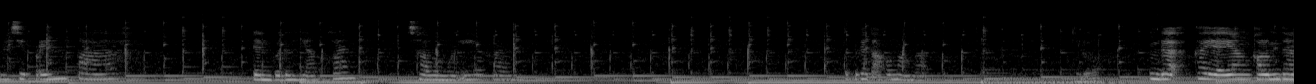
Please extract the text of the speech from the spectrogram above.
ngasih perintah. Dan bodohnya aku kan selalu mengiyakan tapi kata aku mah enggak. Enggak. enggak kayak yang kalau minta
